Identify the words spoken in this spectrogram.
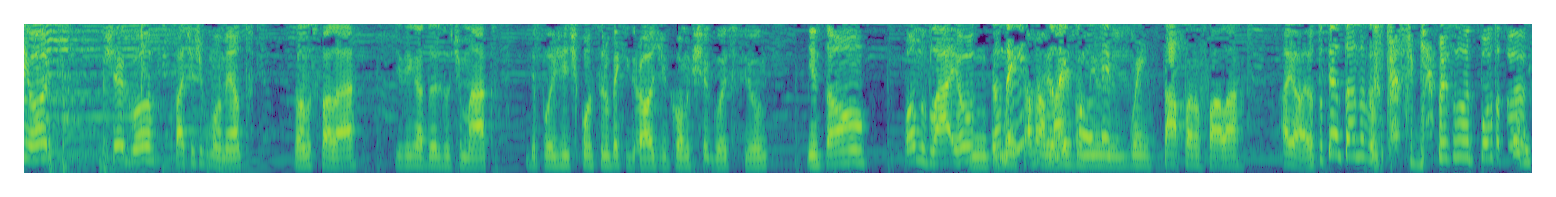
Senhores, chegou o fatídico momento. Vamos falar de Vingadores Ultimato. Depois a gente construir o background de como chegou esse filme. Então, vamos lá. Eu, Não eu nem, eu nem mais coloquei- me aguentar pra não falar. Aí, ó, eu tô tentando seguir, mas o povo tá, me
